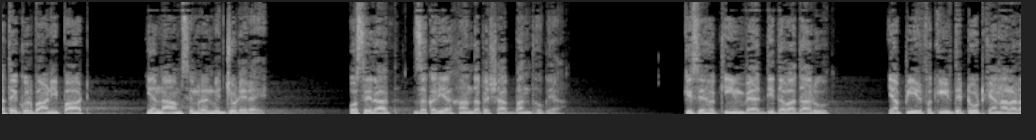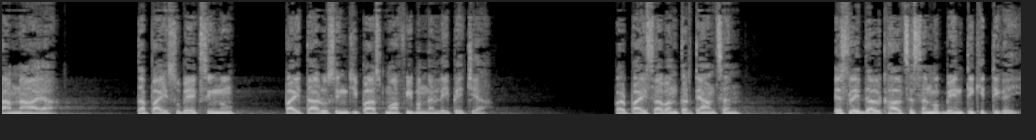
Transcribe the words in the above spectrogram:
ਅਤੇ ਗੁਰਬਾਣੀ ਪਾਠ ਜਾਂ ਨਾਮ ਸਿਮਰਨ ਵਿੱਚ ਜੁੜੇ ਰਹੇ। ਉਸੇ ਰਾਤ ਜ਼ਕਰੀਆ ਖਾਨ ਦਾ ਪਿਸ਼ਾਬ ਬੰਦ ਹੋ ਗਿਆ। ਕਿਸੇ ਹਕੀਮ ਵੈਦ ਦੀ ਦਵਾ ਦਾਰੂ ਜਾਂ ਪੀਰ ਫਕੀਰ ਦੇ ਟੋਟਕਿਆਂ ਨਾਲ ਆਰਾਮ ਨਾ ਆਇਆ, ਤਾਂ ਭਾਈ ਸੁਬੇਗ ਸਿੰਘ ਨੂੰ ਭਾਈ ਤਾਰੂ ਸਿੰਘ ਜੀ ਪਾਸ ਮੁਆਫੀ ਮੰਗਣ ਲਈ ਭੇਜਿਆ। ਪਰ ਭਾਈ ਸਾਹਿਬ ਅੰਤਰ ਧਿਆਨ ਸਨ। ਇਸ ਲਈ ਦਲ ਖਾਲਸੇ ਸਨਮੁਖ ਬੇਨਤੀ ਕੀਤੀ ਗਈ।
